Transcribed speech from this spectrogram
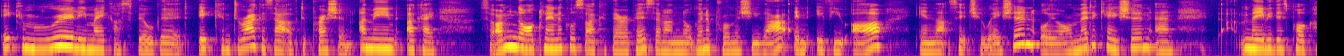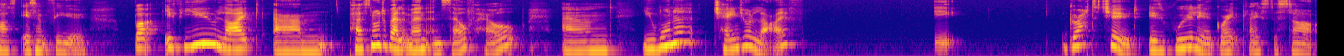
It can really make us feel good. It can drag us out of depression. I mean, okay, so I'm not a clinical psychotherapist and I'm not going to promise you that. And if you are in that situation or you're on medication and maybe this podcast isn't for you, but if you like um, personal development and self help and you want to change your life, it, gratitude is really a great place to start.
